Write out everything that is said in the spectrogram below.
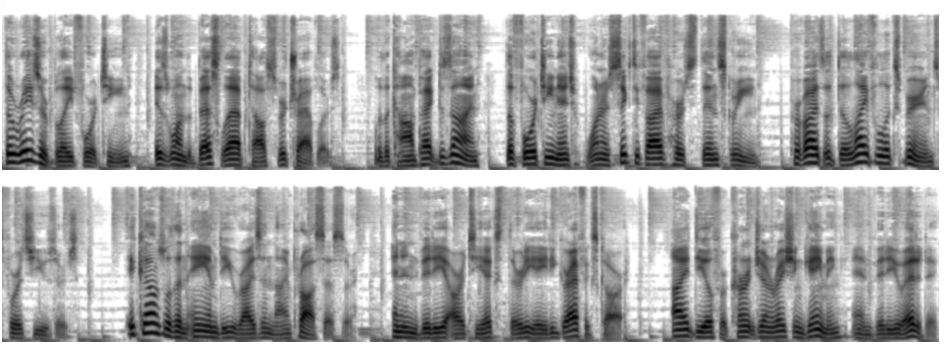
The Razer Blade 14 is one of the best laptops for travelers. With a compact design, the 14-inch 165Hz thin screen provides a delightful experience for its users. It comes with an AMD Ryzen 9 processor, an NVIDIA RTX 3080 graphics card, ideal for current generation gaming and video editing.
